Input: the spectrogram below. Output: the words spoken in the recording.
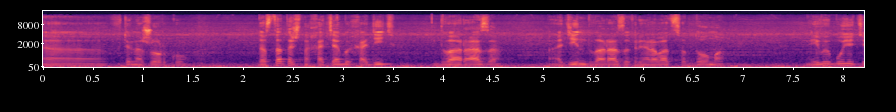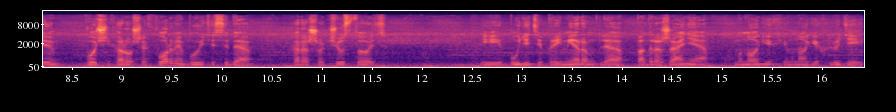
э, в тренажерку. Достаточно хотя бы ходить два раза, один-два раза тренироваться дома. И вы будете в очень хорошей форме, будете себя хорошо чувствовать, и будете примером для подражания многих и многих людей.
